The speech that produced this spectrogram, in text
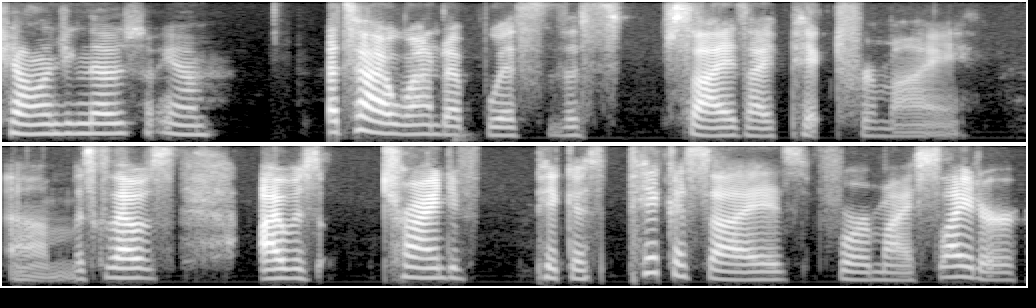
challenging those. Yeah that's how I wound up with the size I picked for my um it's because I was I was trying to pick a pick a size for my slider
